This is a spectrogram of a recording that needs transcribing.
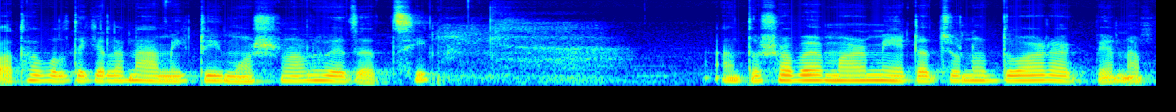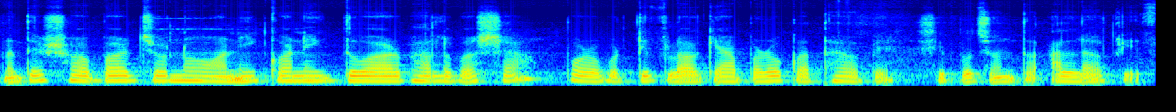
কথা বলতে গেলে না আমি একটু ইমোশনাল হয়ে যাচ্ছি। তো সবাই আমার মেয়েটার জন্য দোয়া রাখবেন। আপনাদের সবার জন্য অনেক অনেক দোয়ার ভালোবাসা। পরবর্তী ব্লগে আবারও কথা হবে। সে পর্যন্ত আল্লাহ হাফিজ।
